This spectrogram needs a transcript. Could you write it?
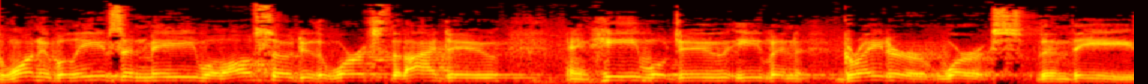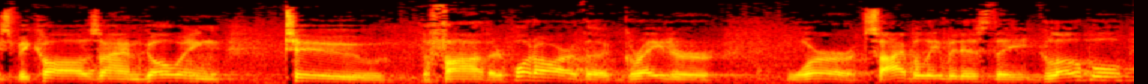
the one who believes in me will also do the works that I do, and he will do even greater works than these because I am going to the Father. What are the greater works? I believe it is the global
